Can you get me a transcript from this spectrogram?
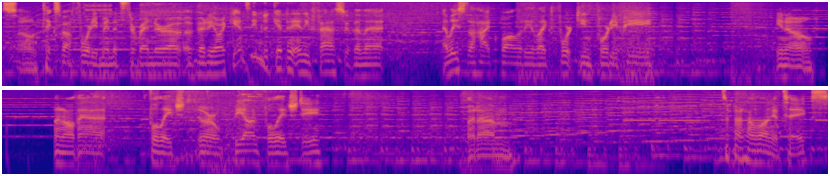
So it takes about 40 minutes to render a, a video. I can't seem to get it any faster than that. At least the high quality, like 1440p, you know, and all that, full HD or beyond full HD. But um, it's about how long it takes.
